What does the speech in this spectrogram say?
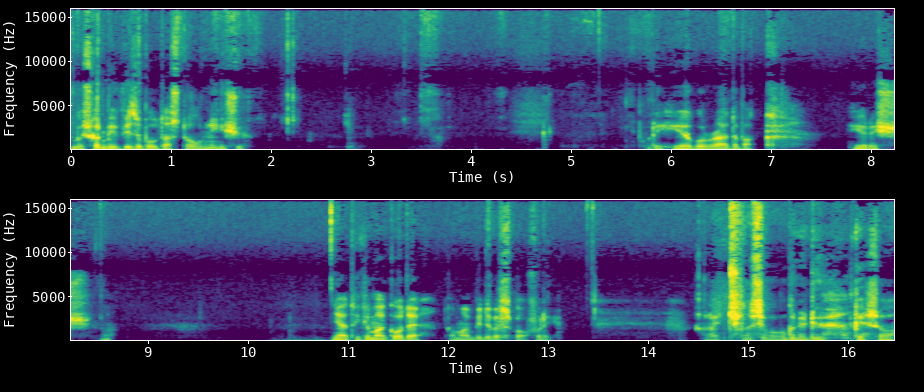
But it's going to be visible. That's the only issue put it here go right the back here-ish yeah I think it might go there that might be the best spot for it Alright, let's see what we're gonna do. Okay, so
